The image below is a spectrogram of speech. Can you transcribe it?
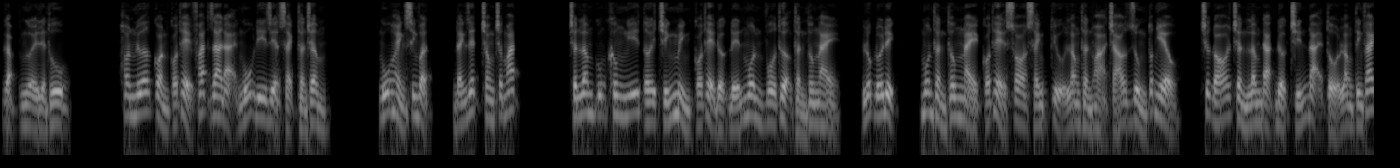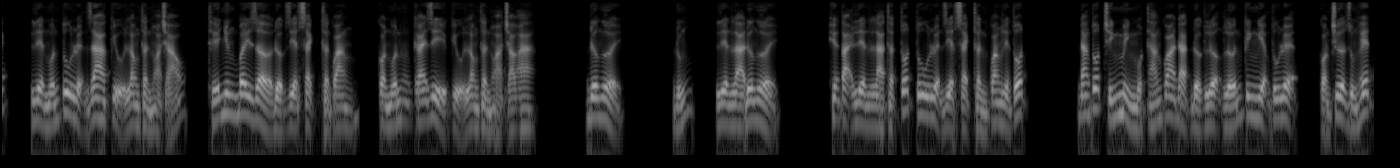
gặp người liền thu. Hơn nữa còn có thể phát ra đại ngũ đi diện sạch thần trâm ngũ hành sinh vật, đánh giết trong chớp mắt trần lâm cũng không nghĩ tới chính mình có thể được đến môn vô thượng thần thông này, lúc đối địch, môn thần thông này có thể so sánh cựu long thần hỏa cháo dùng tốt nhiều, trước đó trần lâm đạt được chín đại tổ long tinh phách, liền muốn tu luyện ra cựu long thần hỏa cháo, thế nhưng bây giờ được diện sạch thần quang, còn muốn cái gì cựu long thần hỏa cháo a đưa người. Đúng, liền là đưa người. Hiện tại liền là thật tốt tu luyện diện sạch thần quang liền tốt. Đang tốt chính mình một tháng qua đạt được lượng lớn kinh nghiệm tu luyện, còn chưa dùng hết.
